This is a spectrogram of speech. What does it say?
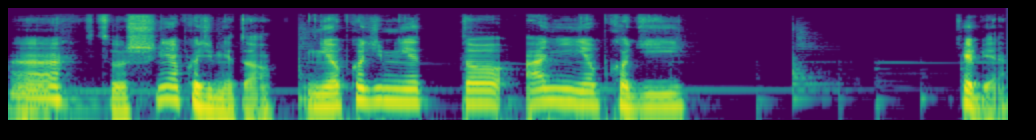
A, cóż, nie obchodzi mnie to. Nie obchodzi mnie to ani nie obchodzi ciebie.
